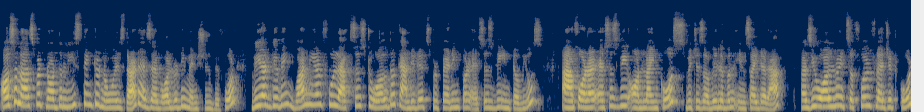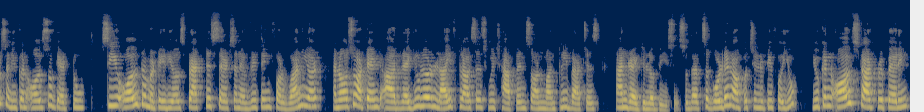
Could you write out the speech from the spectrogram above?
Also last but not the least thing to know is that as I've already mentioned before, we are giving one year full access to all the candidates preparing for SSB interviews uh, for our SSB online course which is available inside our app as you all know, it's a full-fledged course and you can also get to see all the materials, practice sets and everything for one year and also attend our regular live classes which happens on monthly batches and regular basis. So that's a golden opportunity for you. You can all start preparing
